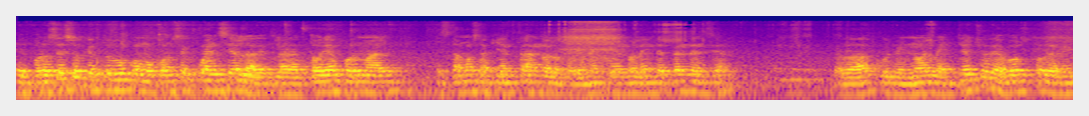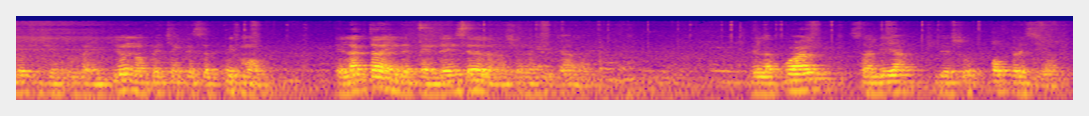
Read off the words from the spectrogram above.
El proceso que tuvo como consecuencia la declaratoria formal, estamos aquí entrando a lo que viene siendo la independencia, ¿verdad? culminó el 28 de agosto de 1821, fecha en que se firmó el Acta de Independencia de la Nación Mexicana, de la cual salía de su opresión.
